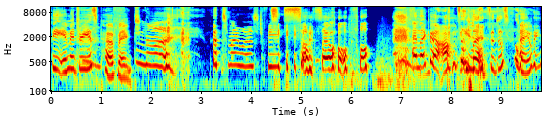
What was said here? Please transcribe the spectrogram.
The imagery is perfect. No. That's my worst fear. So, so awful. And like her arms and legs are just flailing.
